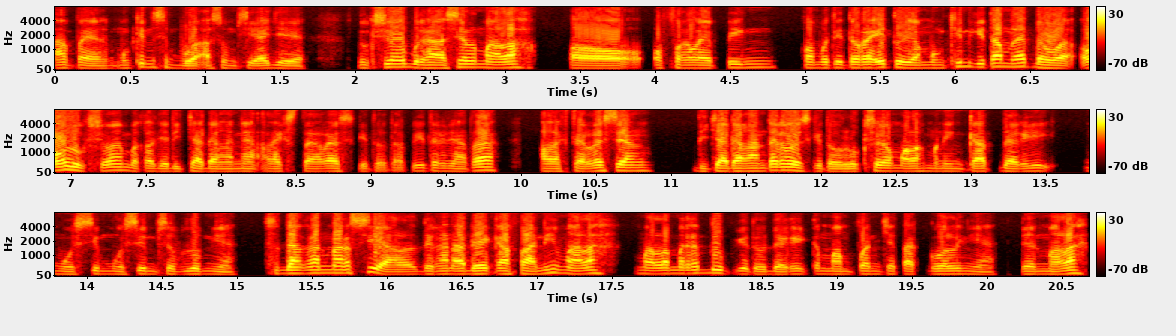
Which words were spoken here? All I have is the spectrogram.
apa ya, mungkin sebuah asumsi aja ya. Luxio berhasil malah uh, overlapping kompetitornya itu yang mungkin kita melihat bahwa oh Luxio yang bakal jadi cadangannya Alex Telles gitu. Tapi ternyata Alex Telles yang di cadangan terus gitu. Luxio malah meningkat dari musim-musim sebelumnya. Sedangkan Martial dengan adanya Cavani malah malah meredup gitu dari kemampuan cetak golnya dan malah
